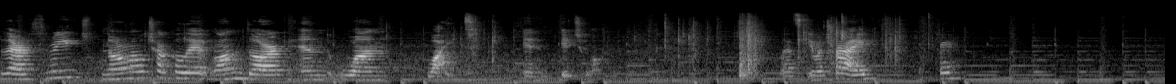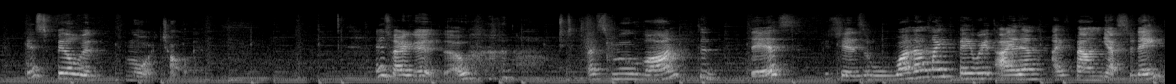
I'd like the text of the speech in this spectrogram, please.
there are three normal chocolate one dark and one white in each one. Let's give a try. It's filled with more chocolate. It's very good though. Let's move on to this, which is one of my favorite items I found yesterday.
